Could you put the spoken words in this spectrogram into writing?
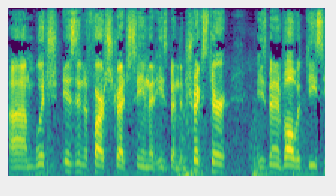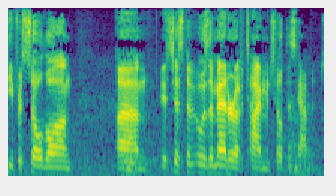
um, which isn't a far stretch, seeing that he's been the trickster. He's been involved with DC for so long. Um, it's just it was a matter of time until this happened,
